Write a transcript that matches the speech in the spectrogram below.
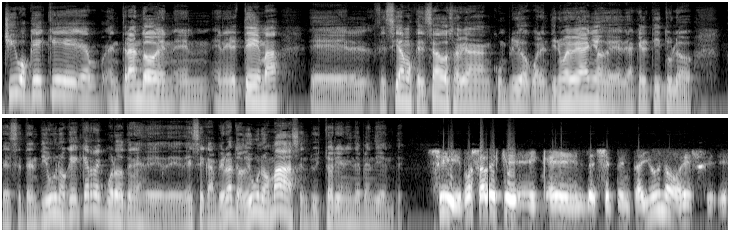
Chivo, que, que entrando en, en- en el tema, eh, decíamos que el sábado se habían cumplido 49 años de, aquel título del 71. ¿Qué, qué recuerdo tenés de ese campeonato? De uno más en tu historia en Independiente. Sí, vos sabés que eh, el del 71 es, es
